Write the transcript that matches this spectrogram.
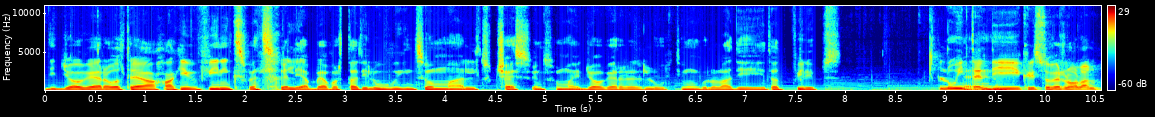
di Joker oltre a Joaquin Phoenix penso che li abbia portati lui insomma il successo insomma di Joker l'ultimo quello là di Todd Phillips. Lui eh, intendi Christopher Nolan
